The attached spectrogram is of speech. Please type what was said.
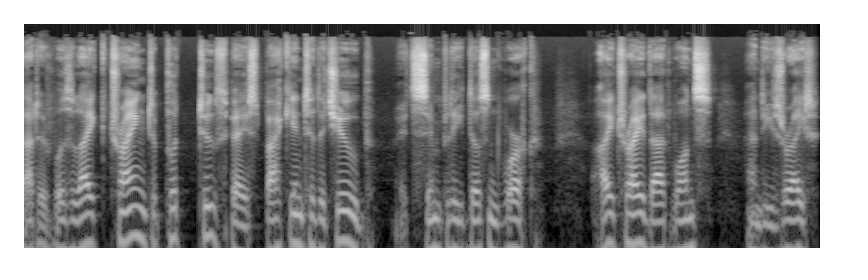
that it was like trying to put toothpaste back into the tube. It simply doesn't work. I tried that once, and he's right.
